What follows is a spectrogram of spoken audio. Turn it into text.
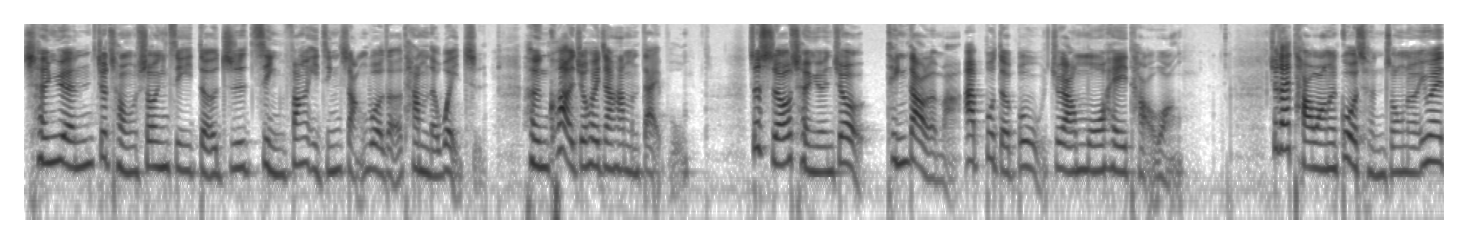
成员就从收音机得知警方已经掌握了他们的位置，很快就会将他们逮捕。这时候成员就听到了嘛，啊，不得不就要摸黑逃亡。就在逃亡的过程中呢，因为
